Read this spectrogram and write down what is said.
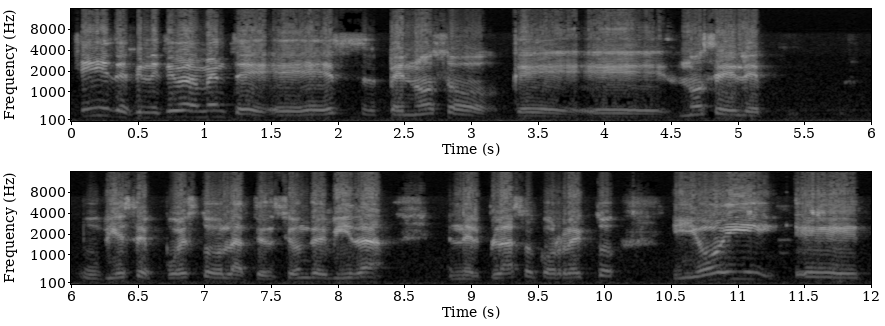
Sí, definitivamente eh, es penoso que eh, no se le hubiese puesto la atención debida en el plazo correcto y hoy eh,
